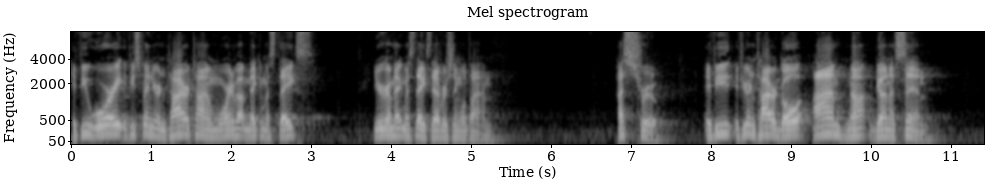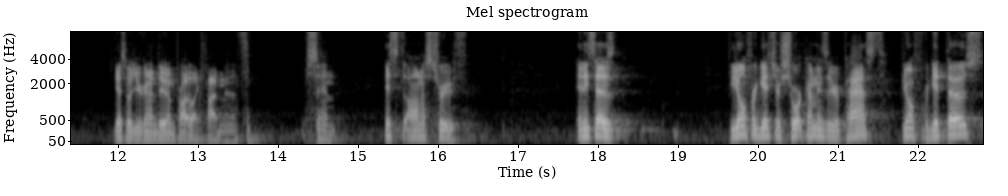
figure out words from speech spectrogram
if you worry, if you spend your entire time worrying about making mistakes, you're going to make mistakes every single time. That's true. If, you, if your entire goal, I'm not going to sin, guess what you're going to do in probably like five minutes? Sin. It's the honest truth. And he says, if you don't forget your shortcomings of your past, if you don't forget those,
